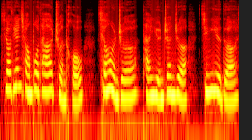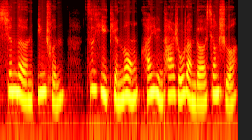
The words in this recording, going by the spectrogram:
小天强迫他转头，强吻着谭元沾着精液的鲜嫩阴唇，恣意舔弄，含吮他柔软的香舌。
